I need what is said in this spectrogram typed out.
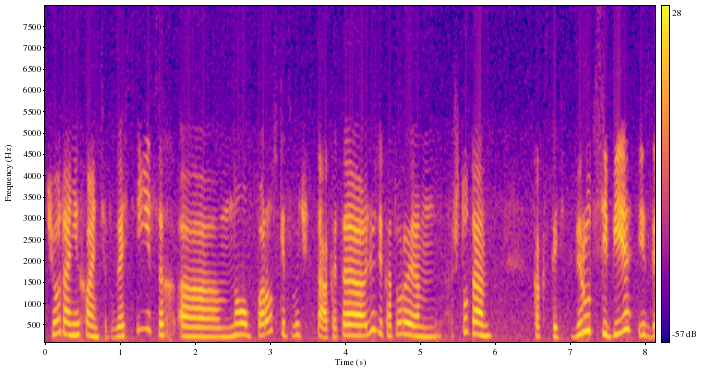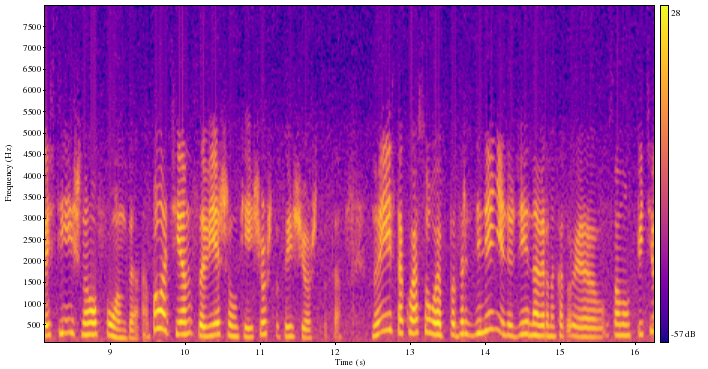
Чего-то они хантят в гостиницах, а, но по-русски это звучит так. Это люди, которые что-то как сказать, берут себе из гостиничного фонда. Полотенца, вешалки, еще что-то, еще что-то. Но есть такое особое подразделение людей, наверное, которые в основном в пяти,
